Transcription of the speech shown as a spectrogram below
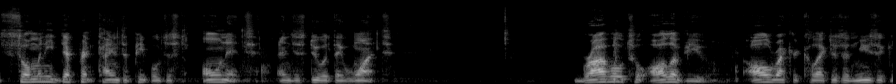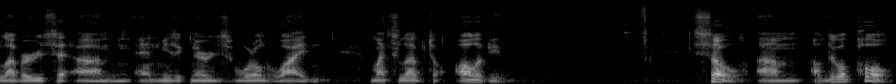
so many different kinds of people just own it and just do what they want. Bravo to all of you, all record collectors and music lovers um, and music nerds worldwide. Much love to all of you. So, um, I'll do a poll,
